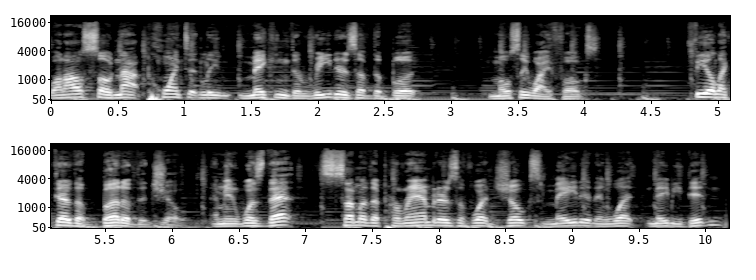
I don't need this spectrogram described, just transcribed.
while also not pointedly making the readers of the book, mostly white folks, feel like they're the butt of the joke? I mean, was that some of the parameters of what jokes made it and what maybe didn't?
